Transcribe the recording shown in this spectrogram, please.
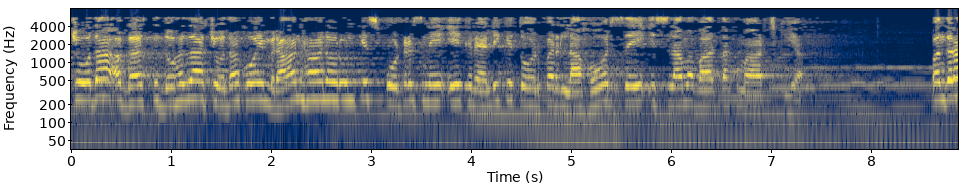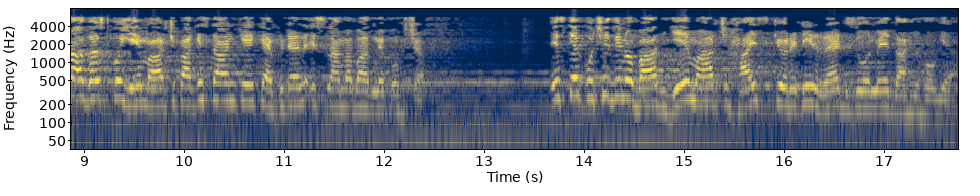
چودہ اگست دو ہزار چودہ کو عمران خان اور ان کے سپورٹرز نے ایک ریلی کے طور پر لاہور سے اسلام آباد تک مارچ کیا۔ پندرہ اگست کو یہ مارچ پاکستان کے کیپٹل اسلام آباد میں پہنچا۔ اس کے کچھ ہی دنوں بعد یہ march high security red zone میں داخل ہو گیا۔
